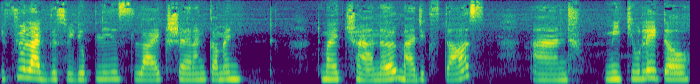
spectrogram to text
If you like this video please like share and comment to my channel magic stars. And meet you later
